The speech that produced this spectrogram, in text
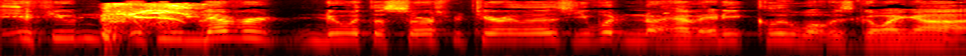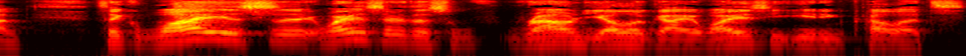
if you if you never knew what the source material is, you wouldn't have any clue what was going on. It's like why is uh, why is there this round yellow guy? Why is he eating pellets?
